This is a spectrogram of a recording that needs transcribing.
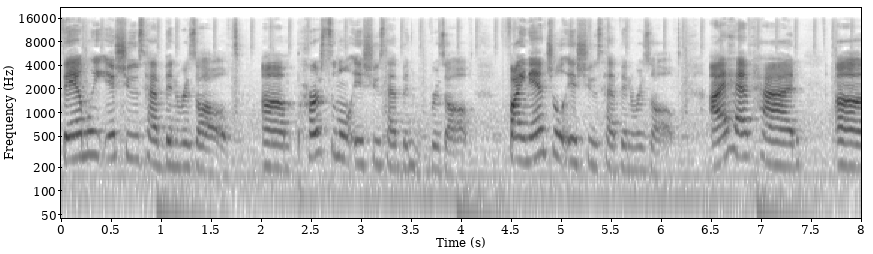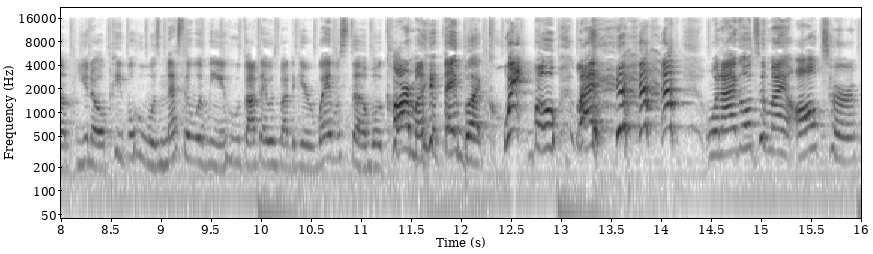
family issues have been resolved, um, personal issues have been resolved, financial issues have been resolved. I have had um, you know, people who was messing with me and who thought they was about to get away with stuff, but karma hit they butt quick, boo. Like when I go to my altar,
